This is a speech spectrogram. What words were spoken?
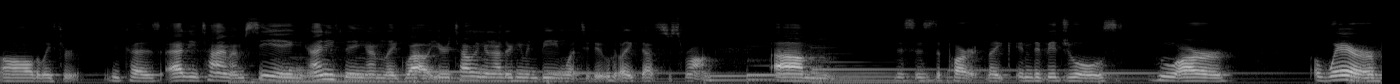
all the way through because anytime I'm seeing anything, I'm like, wow, you're telling another human being what to do. Like, that's just wrong. Um, this is the part, like, individuals who are aware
